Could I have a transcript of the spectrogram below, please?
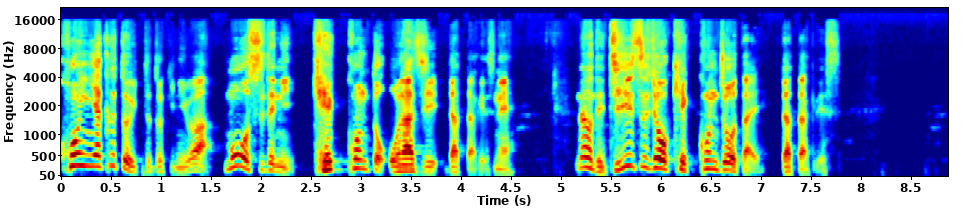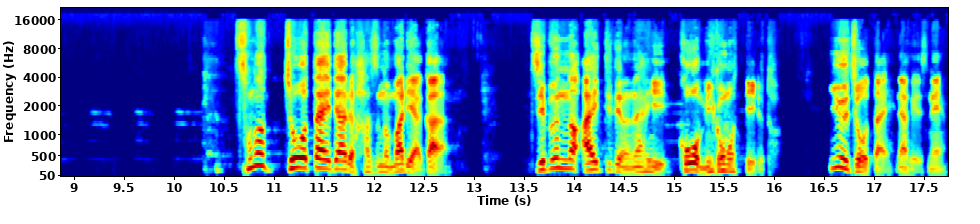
婚約といった時には、もうすでに結婚と同じだったわけですね。なので、事実上結婚状態だったわけです。その状態であるはずのマリアが、自分の相手ではない子を身ごもっているという状態なわけですね。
